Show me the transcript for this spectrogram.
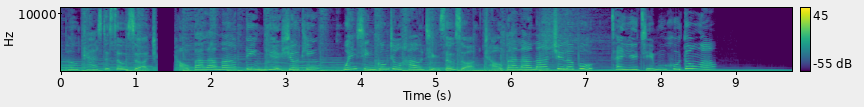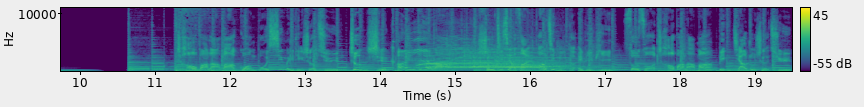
Podcast 搜索“潮爸辣妈”订阅收听。微信公众号请搜索“潮爸辣妈俱乐部”，参与节目互动哦。潮爸辣妈广播新媒体社区正式开业啦！手机下载阿基米德 APP，搜索“潮爸辣妈”并加入社区，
